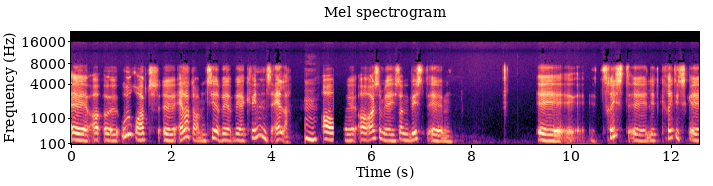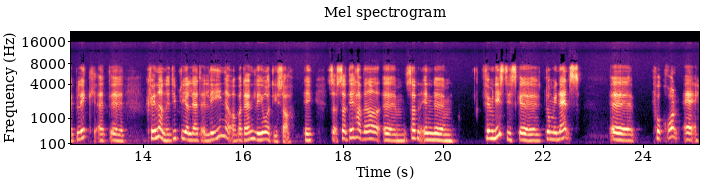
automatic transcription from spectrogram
øh, øh, udråbt øh, alderdommen til at være, være kvindens alder. Mm. Og, øh, og også med sådan vist øh, øh, trist, øh, lidt kritisk øh, blik, at øh, kvinderne de bliver ladt alene, og hvordan lever de så? Ikke? Så, så det har været øh, sådan en øh, feministisk øh, dominans øh, på grund af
